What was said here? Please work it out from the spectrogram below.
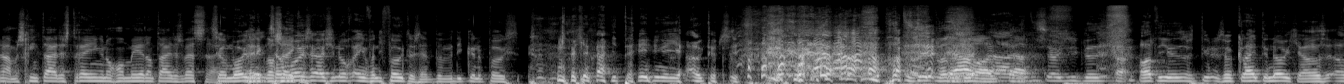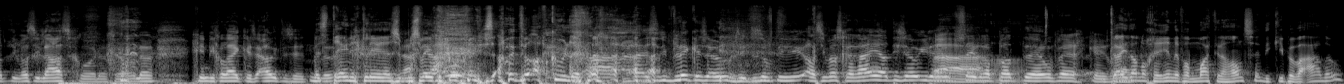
Ja. misschien tijdens trainingen nog wel meer dan tijdens wedstrijden. het zou mooi zijn, ik het wel zou zeker. mooi zijn als je nog een van die foto's hebt, dat we die kunnen posten. dat je na je training in je auto zit. Wat is dit? Wat is ja, dit, man? ja, Ja. dat is zo ziek. Dus had hij zo- zo'n klein toernooitje, had, had, hij- was hij laatste geworden of zo. En dan ging hij gelijk in zijn auto zitten. Met zijn trainingskleren en zijn bezweten kop ging in zijn auto afkoelen. Als je die blik in zijn ogen ziet. Alsof hij, als hij was gaan rijden, had hij zo iedereen op het zebrapad eh omver gekregen. Kan je dan nog herinneren van Martin Hansen, die keeper bij ADO?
